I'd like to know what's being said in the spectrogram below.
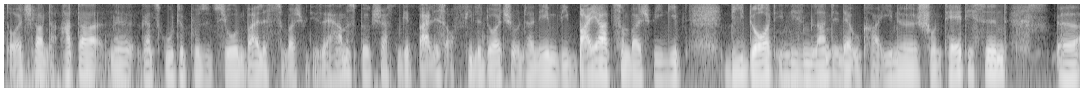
Deutschland hat da eine ganz gute Position, weil es zum Beispiel diese Hermesbürgschaften gibt, weil es auch viele deutsche Unternehmen wie Bayer zum Beispiel gibt, die dort in diesem Land in der Ukraine schon tätig sind. Äh,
